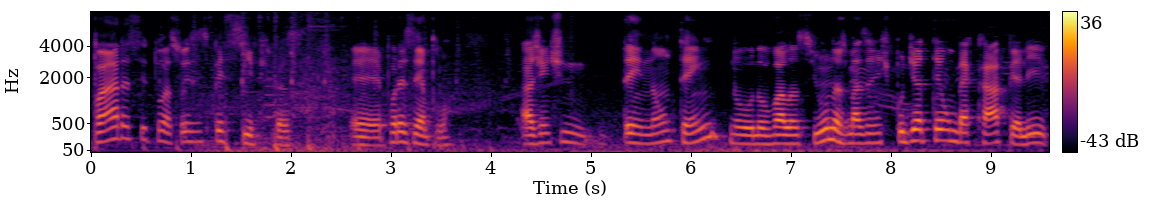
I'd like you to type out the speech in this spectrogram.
para situações específicas. É, por exemplo, a gente tem, não tem no, no Valanciunas, mas a gente podia ter um backup ali.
